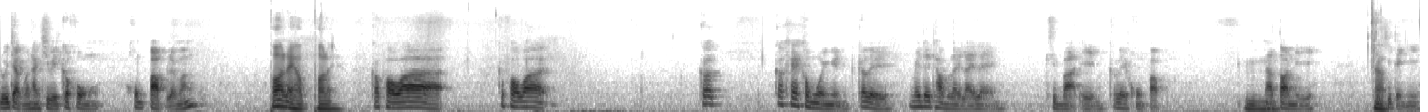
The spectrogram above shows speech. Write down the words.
รู้จักมาทางชีวิตก็คงคงปรับเลยมั้ง เพราะอะไรครับเพราะอะไร ก็เพราะว่า ก็เพราะว่า ก็ก็แค่ขโมยเงินก็เลย ไม่ได้ทำอะไรร้ายแรงสิบาทเองก็เลยคงปรับอืมณตอนนี้ ครับ คิดอย่างนี้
